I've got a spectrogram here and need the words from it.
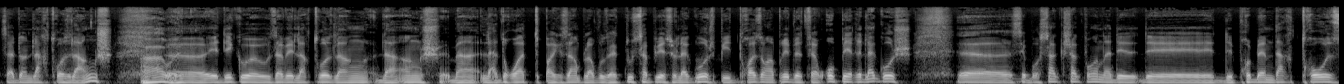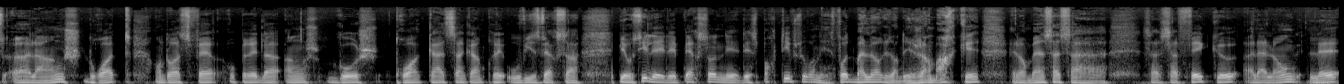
ça donne de l'arthrose de la hanche. Ah ouais. Euh, et dès que vous avez de l'arthrose de la, hanche, ben, la droite, par exemple, là, vous êtes tous appuyés sur la gauche, puis trois ans après, vous êtes faire opérer de la gauche. Euh, c'est pour ça que chaque fois on a des, des, des problèmes d'arthrose à la hanche droite, on doit se faire opérer de la hanche gauche 3, 4, 5 ans après ou vice-versa. Puis aussi les, personnes, les, les sportifs, souvent les footballeurs, ils ont des jambes arquées. Alors ben ça, ça, ça, ça fait que à la longue, les,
